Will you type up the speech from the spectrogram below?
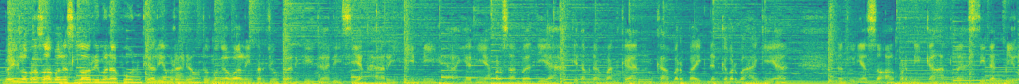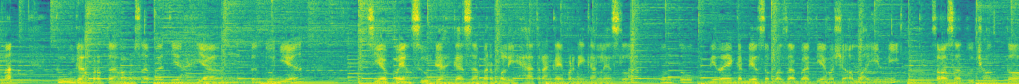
Baiklah persahabat Leslar di mana pun kalian berada untuk mengawali perjumpaan kita di siang hari ini Akhirnya persahabat ya kita mendapatkan kabar baik dan kabar bahagia Tentunya soal pernikahan Lesti dan Bilar Tunggang pertama persahabat ya Yang tentunya Siapa yang sudah gak sabar melihat rangkaian pernikahan Leslar Untuk ditayangkan besok persahabat ya Masya Allah ini salah satu contoh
